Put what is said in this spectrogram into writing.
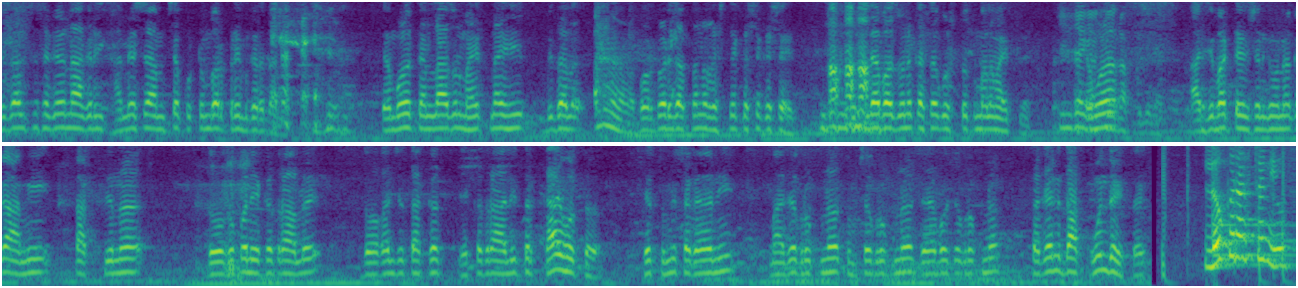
बिदालचे सगळे नागरिक हमेशा आमच्या कुटुंबावर प्रेम करत आले त्यामुळे त्यांना अजून माहीत नाही ही बिदाल बोरटवाडी जाताना रस्ते कसे कसे आहेत. कुठल्या बाजूने कसा गोष्ट तुम्हाला माहीत नाही. त्यामुळं अजिबात टेन्शन घेऊ नका. आम्ही ताकदीनं दोघं पण एकत्र आलोय. दोघांची ताकद एकत्र आली तर काय होतं हे तुम्ही सगळ्यांनी माझ्या ग्रुपनं तुमच्या ग्रुपनं जयाभाऊच्या ग्रुपनं सगळ्यांनी दाखवून द्यायचंय. लोकराष्ट्र न्यूज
